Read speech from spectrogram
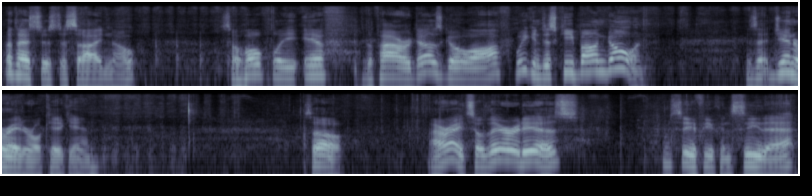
but that's just a side note. So hopefully if the power does go off, we can just keep on going. Because that generator will kick in. So, all right, so there it is. Let me see if you can see that.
